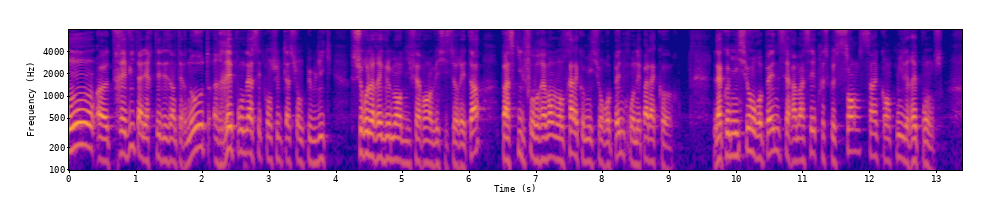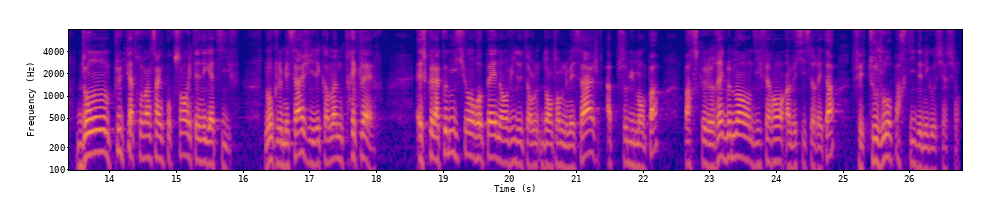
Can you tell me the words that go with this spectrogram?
ont euh, très vite alerté les internautes, répondaient à cette consultation publique sur le règlement différents investisseurs-États, parce qu'il faut vraiment montrer à la Commission européenne qu'on n'est pas d'accord. La Commission européenne s'est ramassée presque 150 000 réponses, dont plus de 85% étaient négatives. Donc le message, il est quand même très clair. Est-ce que la Commission européenne a envie d'entendre le message? Absolument pas parce que le règlement différent investisseur-État fait toujours partie des négociations.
